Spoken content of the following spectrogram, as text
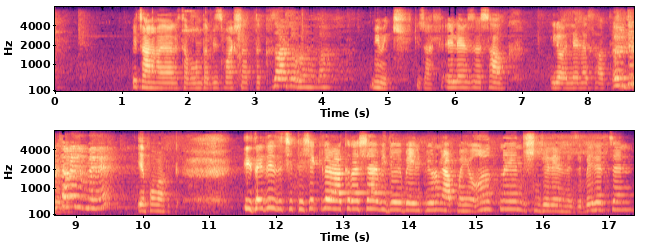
Bir tane hayalet onu da biz başlattık. Zar zor onu da. Mimik güzel. Ellerinize sağlık. İlo ellerine sağlık. Teşekkür ederim. Öldürtemedin beni. Yapamadık. İzlediğiniz için teşekkürler arkadaşlar. Videoyu beğenip yorum yapmayı unutmayın. Düşüncelerinizi belirtin.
